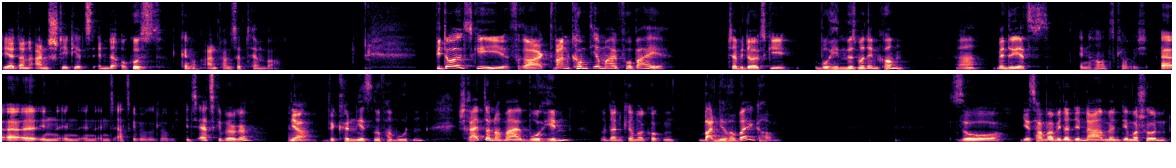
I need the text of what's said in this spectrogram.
der dann ansteht jetzt Ende August. Genau. Anfang September. Bidolski fragt, wann kommt ihr mal vorbei? Tja, Bidolski, wohin müssen wir denn kommen? Ja, wenn du jetzt In Harz, glaube ich. Äh, äh, äh, in, in, in, ins Erzgebirge, glaube ich. ins Erzgebirge, ja, wir können jetzt nur vermuten. Schreibt doch nochmal, wohin und dann können wir gucken, wann wir vorbeikommen. So, jetzt haben wir wieder den Namen, den wir schon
